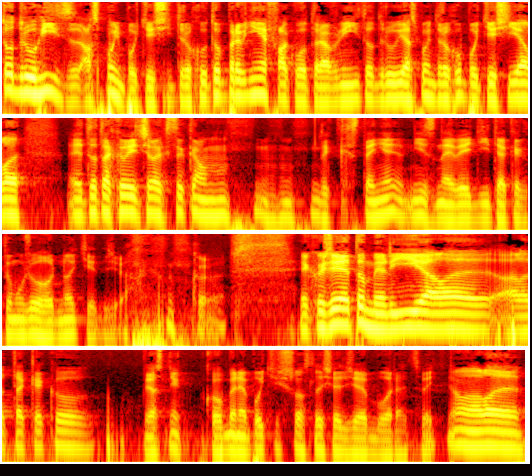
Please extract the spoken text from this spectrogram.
to druhý aspoň potěší trochu, to první je fakt otravný, to druhý aspoň trochu potěší, ale je to takový člověk, se kam tak stejně nic nevědí, tak jak to můžu hodnotit, že Jakože je to milý, ale, ale tak jako jasně, koho by nepotěšilo slyšet, že je borec, viď? No ale,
